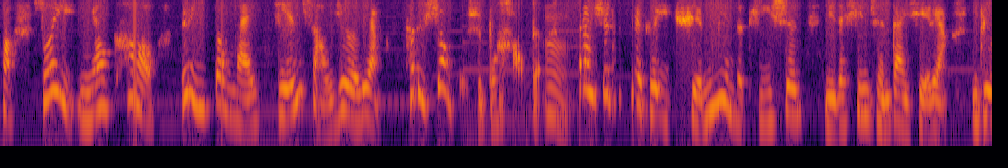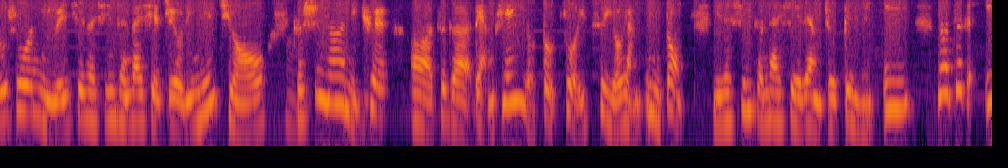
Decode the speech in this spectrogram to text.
好，所以你要靠运动来减少热量，它的效果是不好的。嗯，但是它却可以全面的提升你的新陈代谢量。你比如说，你原先的新陈代谢只有零点九，可是呢，你却呃这个两天有都做一次有氧运动，你的新陈代谢量就变成一。那这个一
